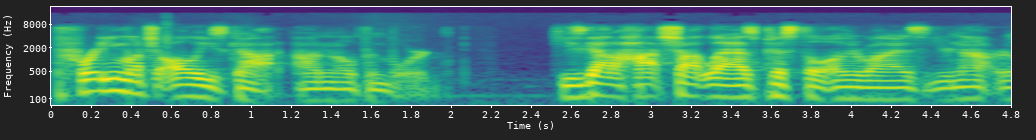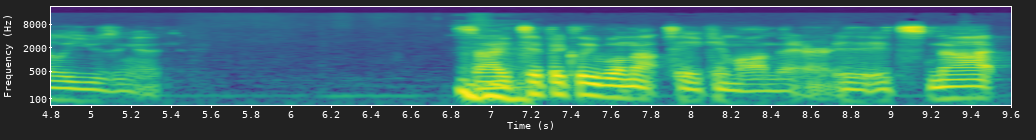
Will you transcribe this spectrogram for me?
pretty much all he's got on an open board. He's got a hot shot las pistol. Otherwise, you're not really using it. So I typically will not take him on there. It's not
